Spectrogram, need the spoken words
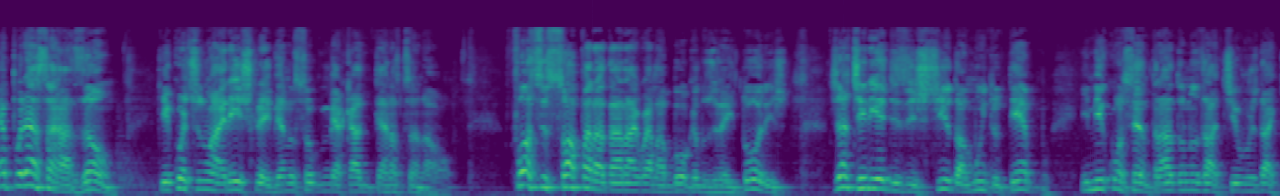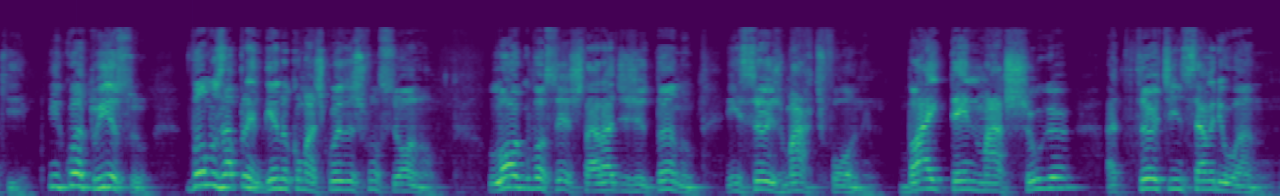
É por essa razão que continuarei escrevendo sobre o mercado internacional. Fosse só para dar água na boca dos leitores, já teria desistido há muito tempo e me concentrado nos ativos daqui. Enquanto isso, vamos aprendendo como as coisas funcionam. Logo você estará digitando em seu smartphone Buy 10 mass sugar at 1371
